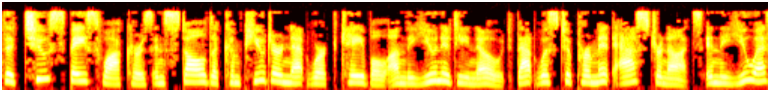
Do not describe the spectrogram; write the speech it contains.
The two spacewalkers installed a computer network cable on the Unity node that was to permit astronauts in the U.S.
